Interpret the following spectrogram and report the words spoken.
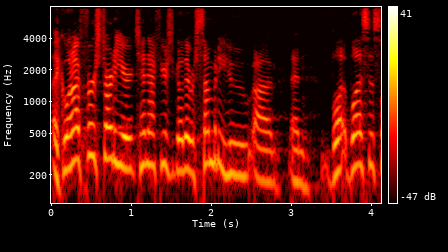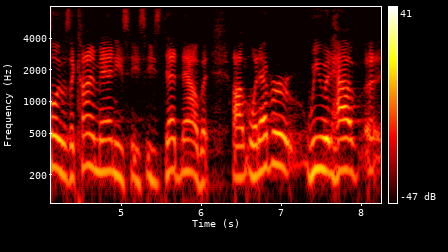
like when I first started here 10 and a half years ago, there was somebody who, uh, and bless his soul, he was a kind man. He's, he's, he's dead now. But um, whenever we would have a,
